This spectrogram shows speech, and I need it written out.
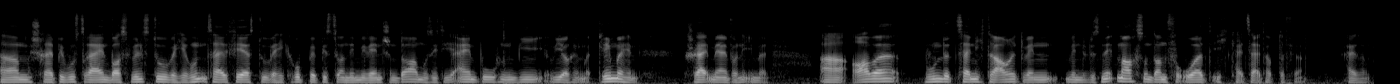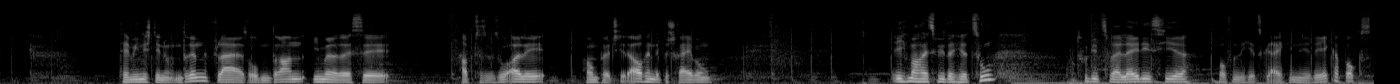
ähm, schreib bewusst rein, was willst du, welche Rundenzeit fährst du, welche Gruppe bist du an dem Event schon da, muss ich dich einbuchen, wie, wie auch immer. Kriegen wir hin. Schreib mir einfach eine E-Mail. Äh, aber wundert, sei nicht traurig, wenn, wenn du das nicht machst und dann vor Ort ich keine Zeit habe dafür. Also, Termine stehen unten drin, Flyer ist oben dran, E-Mail-Adresse habt ihr sowieso alle, Homepage steht auch in der Beschreibung. Ich mache jetzt wieder hier zu, tue die zwei Ladies hier hoffentlich jetzt gleich in die Reka-Box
